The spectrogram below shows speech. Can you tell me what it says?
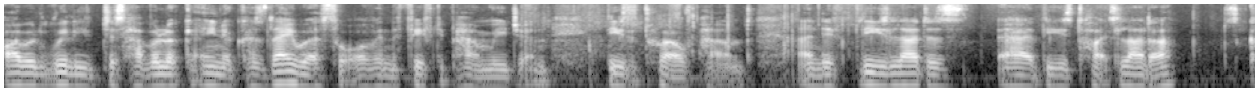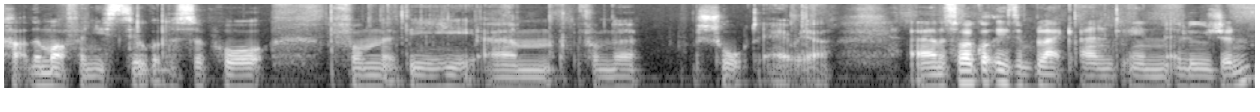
I would really just have a look, at you know, because they were sort of in the fifty pound region. These are twelve pound, and if these ladders, uh, these tights ladder, cut them off, and you still got the support from the um from the short area. Um, so I've got these in black and in illusion.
